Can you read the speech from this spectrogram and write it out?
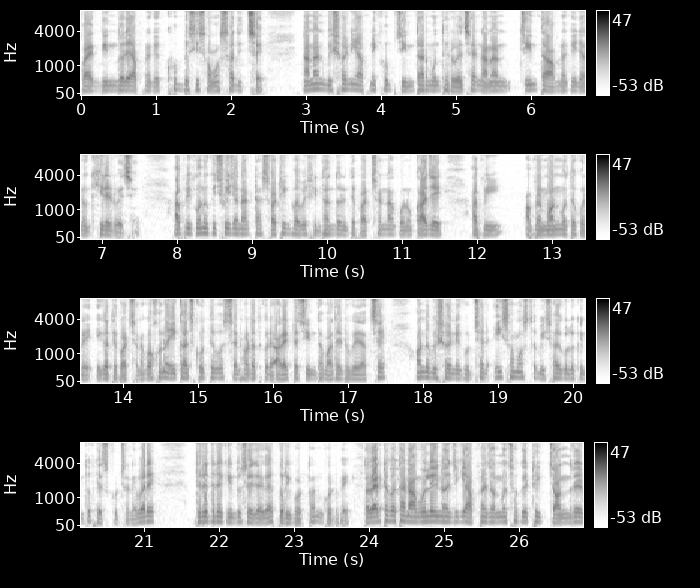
কয়েকদিন ধরে আপনাকে খুব বেশি সমস্যা দিচ্ছে, নানান বিষয় নিয়ে আপনি খুব চিন্তার মধ্যে রয়েছেন, নানান চিন্তা আপনাকে যেন ঘিরে রয়েছে। আপনি কোনো কিছুই যেন একটা সঠিকভাবে সিদ্ধান্ত নিতে পারছেন না, কোনো কাজে আপনি আপনার মন মতো করে এগাতে পারছেন না। কখনো এই কাজ করতে বসছেন, হঠাৎ করে আরেকটা চিন্তা মাথায় ঢুকে যাচ্ছে, অন্য বিষয় নিয়ে ঘুরছেন, এই সমস্ত বিষয়গুলো কিন্তু ফেস করছেন। এবারে ধীরে ধীরে কিন্তু সেই জায়গায় পরিবর্তন ঘটবে। তবে একটা কথা না বলেই নয় যে কি আপনার জন্মছকে ঠিক চন্দ্রের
